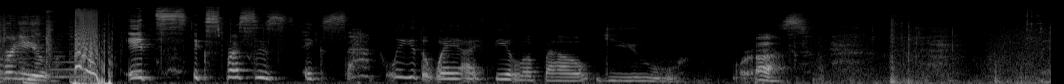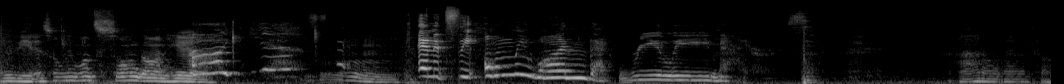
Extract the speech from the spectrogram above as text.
For you. It expresses exactly the way I feel about you or us. Baby, there's only one song on here. Ah, yes. And it's the only one that really matters. I don't ever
